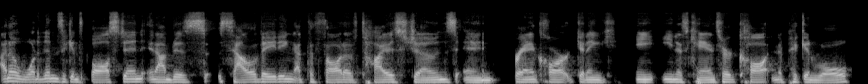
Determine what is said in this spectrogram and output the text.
I know one of them is against Boston, and I'm just salivating at the thought of Tyus Jones and Brandon Clarke getting Enes Kanter caught in a pick and roll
